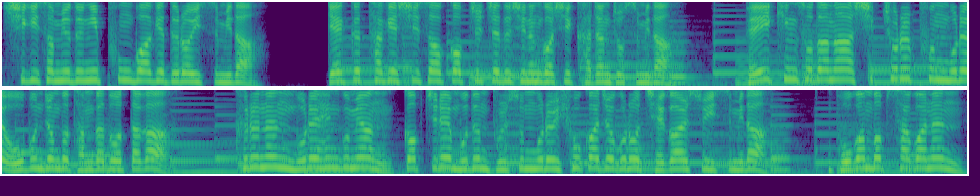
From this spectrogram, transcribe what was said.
식이섬유 등이 풍부하게 들어 있습니다. 깨끗하게 씻어 껍질째 드시는 것이 가장 좋습니다. 베이킹 소다나 식초를 푼 물에 5분 정도 담가두었다가 흐르는 물에 헹구면 껍질에 묻은 불순물을 효과적으로 제거할 수 있습니다. 보관법 사과는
